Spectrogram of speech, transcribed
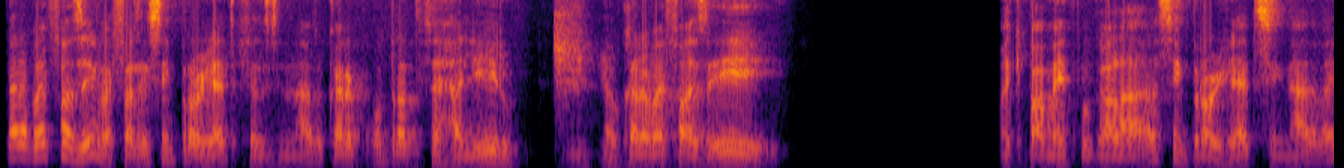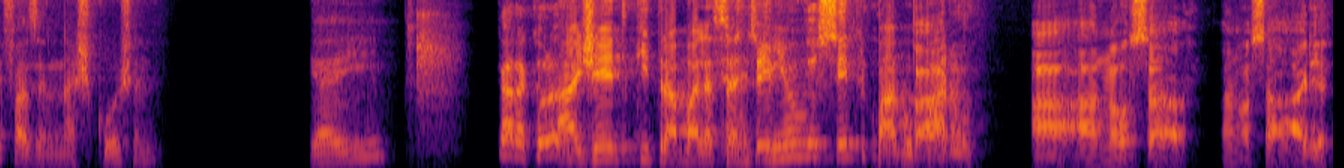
O cara vai fazer, vai fazer sem projeto, fazer nada. O cara contrata um serralheiro. aí O cara vai fazer um equipamento pro lá, sem projeto, sem nada, vai fazendo nas coxas, né? E aí, Cara, quando a gente que trabalha Eu sempre, certinho. eu sempre paga o comparo a, a, nossa, a nossa área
